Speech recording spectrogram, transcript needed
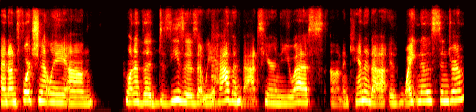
And unfortunately, um, one of the diseases that we have in bats here in the US um, and Canada is white nose syndrome,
